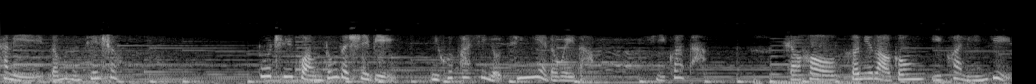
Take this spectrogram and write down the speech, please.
看你能不能接受。多吃广东的柿饼，你会发现有精液的味道，习惯它。然后和你老公一块淋浴，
